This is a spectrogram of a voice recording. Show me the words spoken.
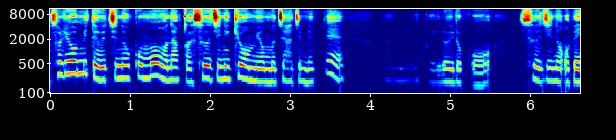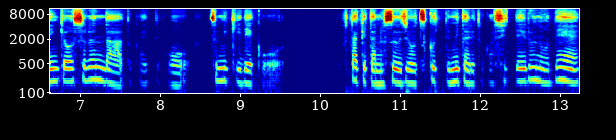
それを見てうちの子もなんか数字に興味を持ち始めてなんかいろいろこう数字のお勉強するんだとか言ってこう積み木でこう2桁の数字を作ってみたりとかしているので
